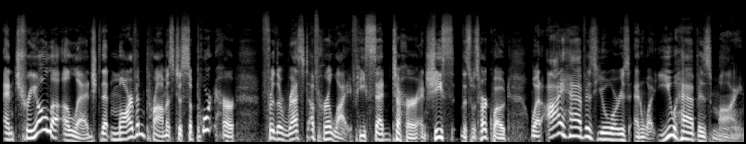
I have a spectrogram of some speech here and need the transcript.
and Triola alleged that Marvin promised to support her for the rest of her life. He said to her, and she, this was her quote, What I have is yours, and what you have is mine.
